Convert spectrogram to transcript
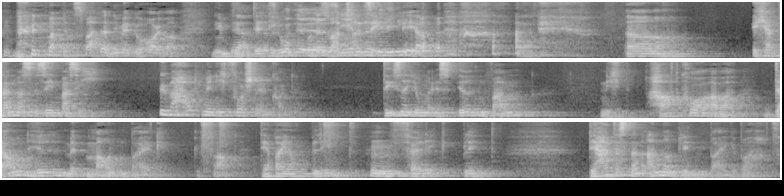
das war dann nicht mehr Geheuer. Nimmt ja, den Deckel hoch und es war tatsächlich leer. ja. äh, ich habe dann was gesehen, was ich überhaupt mir nicht vorstellen konnte. Dieser Junge ist irgendwann nicht Hardcore, aber Downhill mit Mountainbike gefahren. Der war ja blind, mhm. völlig blind. Der hat das dann anderen Blinden beigebracht.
